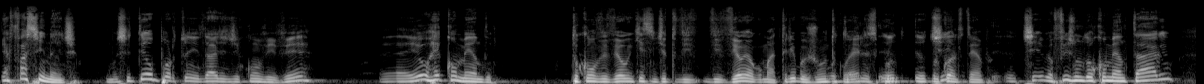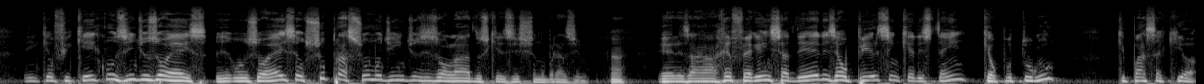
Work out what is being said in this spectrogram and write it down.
é fascinante. Você ter a oportunidade de conviver, é, eu recomendo. Tu conviveu em que sentido? Tu vi- viveu em alguma tribo junto com eles? Por, Eu- eu por quanto tempo? Eu, eu fiz um documentário em que eu fiquei com os índios oés. Os oés é o suprassumo de índios isolados que existe no Brasil. Ah. Eles, a referência deles é o piercing que eles têm, que é o puturu, que passa aqui, ó.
